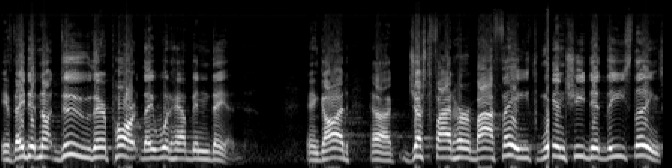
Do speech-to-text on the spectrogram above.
If they did not do their part, they would have been dead. And God uh, justified her by faith when she did these things.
